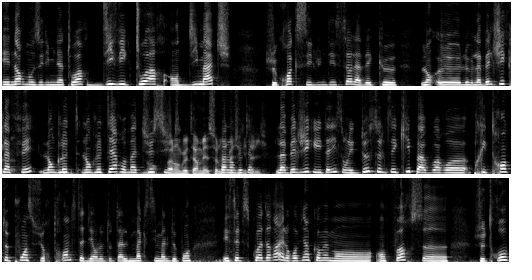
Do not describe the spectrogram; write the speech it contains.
énorme aux éliminatoires. 10 victoires en 10 matchs. Je crois que c'est l'une des seules avec euh, euh, le- la Belgique l'a fait. L'Anglet- L'Angleterre, Mathieu, Non, si pas l'Angleterre, mais seulement Pas l'Angleterre. Belgique-Italie. La Belgique et l'Italie sont les deux seules équipes à avoir euh, pris 30 points sur 30, c'est-à-dire le total maximal de points. Et cette squadra, elle revient quand même en, en force, euh, je trouve,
